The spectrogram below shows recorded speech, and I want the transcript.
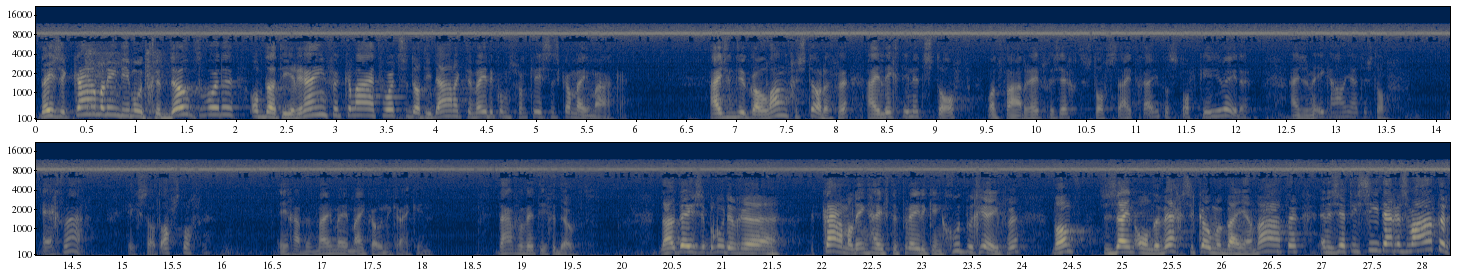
Deze kamerling die moet gedoopt worden opdat hij rein verklaard wordt zodat hij dadelijk de wederkomst van Christus kan meemaken. Hij is natuurlijk al lang gestorven. Hij ligt in het stof. Want vader heeft gezegd, stof zijt gij, tot stof keer je weder. Hij zei, ik haal je uit de stof. Echt waar. Ik zal het afstoffen. En je gaat met mij mee mijn koninkrijk in. Daarvoor werd hij gedoopt. Nou, deze broeder uh, Kamerling heeft de prediking goed begrepen. Want ze zijn onderweg, ze komen bij een water. En dan zegt hij, zie daar is water.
